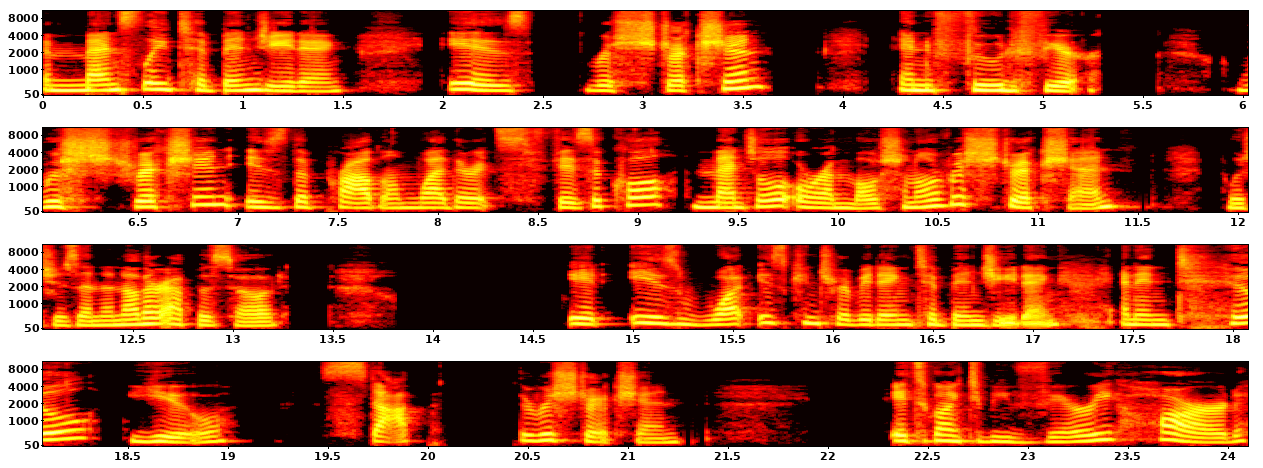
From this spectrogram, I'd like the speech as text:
immensely to binge eating is restriction and food fear. Restriction is the problem, whether it's physical, mental, or emotional restriction, which is in another episode it is what is contributing to binge eating. And until you stop the restriction, it's going to be very hard,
